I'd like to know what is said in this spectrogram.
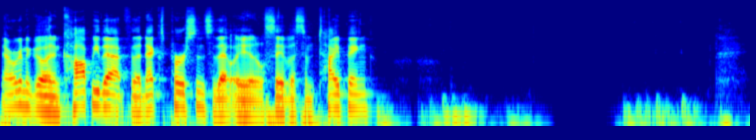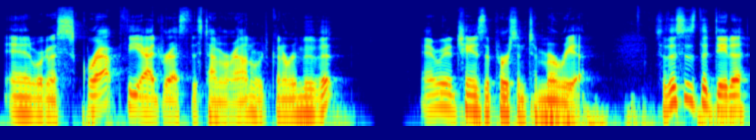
Now we're going to go ahead and copy that for the next person, so that way it'll save us some typing. And we're going to scrap the address this time around. We're going to remove it and we're going to change the person to Maria. So this is the data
